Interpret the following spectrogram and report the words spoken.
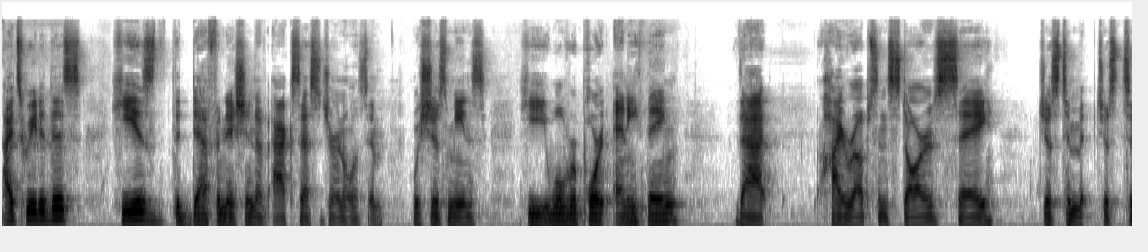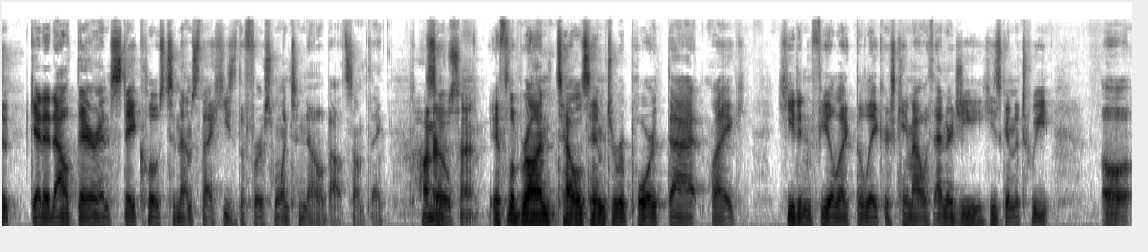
I tweeted this. He is the definition of access journalism, which just means he will report anything that higher ups and stars say, just to just to get it out there and stay close to them, so that he's the first one to know about something. hundred So percent. if LeBron tells him to report that like he didn't feel like the Lakers came out with energy, he's going to tweet, "Oh,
